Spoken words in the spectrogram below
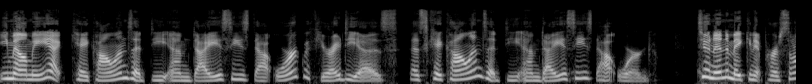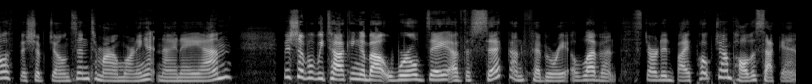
Email me at kcollins at dmdiocese.org with your ideas. That's kcollins at dmdiocese.org. Tune in to Making It Personal with Bishop Johnson tomorrow morning at 9 a.m. Bishop will be talking about World Day of the Sick on February 11th, started by Pope John Paul II.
